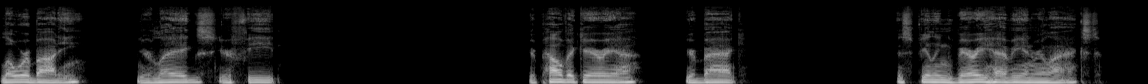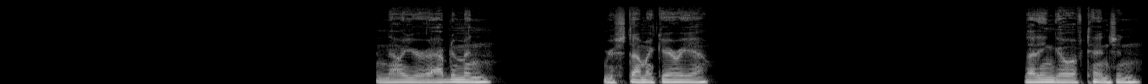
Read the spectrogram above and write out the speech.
lower body, your legs, your feet, your pelvic area, your back, is feeling very heavy and relaxed. And now your abdomen, your stomach area, letting go of tension.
